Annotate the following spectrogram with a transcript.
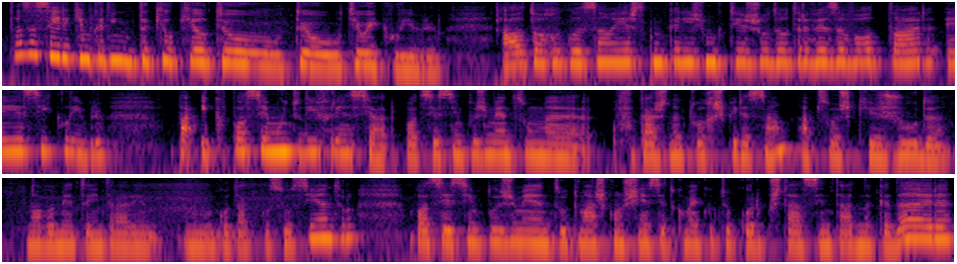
estás a sair aqui um bocadinho daquilo que é o teu, teu, teu equilíbrio. A autorregulação é este mecanismo que te ajuda outra vez a voltar a esse equilíbrio. Pá, e que pode ser muito diferenciado. Pode ser simplesmente uma focar na tua respiração. Há pessoas que ajudam novamente a entrar em, em contato com o seu centro. Pode ser simplesmente o tomar consciência de como é que o teu corpo está assentado na cadeira,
